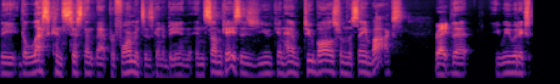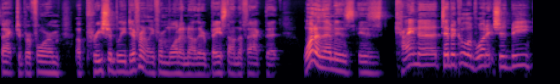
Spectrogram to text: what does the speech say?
the the less consistent that performance is going to be and in some cases you can have two balls from the same box right. that we would expect to perform appreciably differently from one another based on the fact that one of them is is kind of typical of what it should be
